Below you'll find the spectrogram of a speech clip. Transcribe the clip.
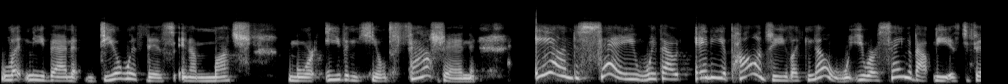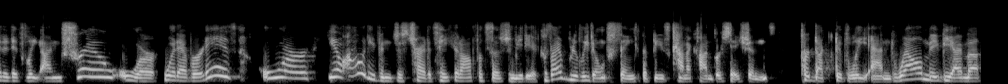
let me then deal with this in a much more even keeled fashion and say without any apology, like, no, what you are saying about me is definitively untrue or whatever it is. Or, you know, I would even just try to take it off of social media because I really don't think that these kind of conversations productively end well. Maybe I'm a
